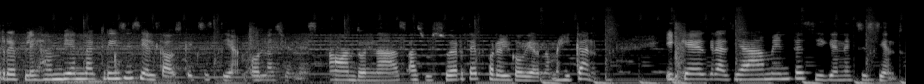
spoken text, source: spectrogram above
reflejan bien la crisis y el caos que existían poblaciones abandonadas a su suerte por el gobierno mexicano y que desgraciadamente siguen existiendo.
